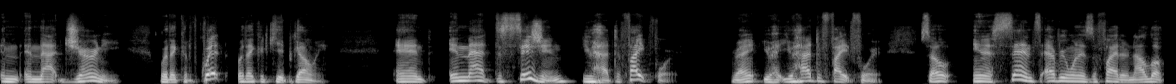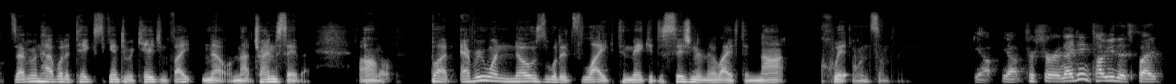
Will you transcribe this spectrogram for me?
in in that journey where they could have quit or they could keep going. And in that decision, you had to fight for it, right? You had, you had to fight for it. So, in a sense, everyone is a fighter. Now, look, does everyone have what it takes to get into a cage and fight? No, I'm not trying to say that. Um, But everyone knows what it's like to make a decision in their life to not quit on something. Yeah, yeah, for sure. And I didn't tell you this, but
